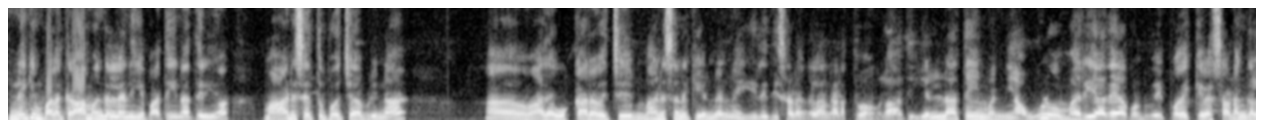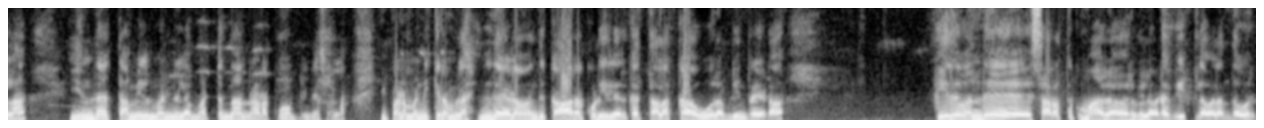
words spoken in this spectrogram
இன்றைக்கும் பல கிராமங்களில் நீங்கள் பார்த்தீங்கன்னா தெரியும் மாடு செத்து போச்சு அப்படின்னா அதை உட்கார வச்சு மனுஷனுக்கு என்னென்ன இறுதி சடங்கெல்லாம் நடத்துவாங்களோ அது எல்லாத்தையும் பண்ணி அவ்வளோ மரியாதையாக கொண்டு போய் புதைக்கிற சடங்கெல்லாம் இந்த தமிழ் மண்ணில் மட்டும்தான் நடக்கும் அப்படின்னே சொல்லலாம். இப்போ நம்ம நிற்கிறோம்ல இந்த இடம் வந்து காரைக்குடியில் இருக்க தலக்காவூர் அப்படின்ற இடம். இது வந்து சரத்குமார் அவர்களோட வீட்டில் வளர்ந்த ஒரு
